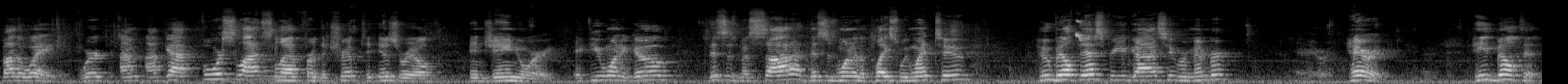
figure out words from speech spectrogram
By the way, i have got four slots left for the trip to Israel in January. If you want to go, this is Masada. This is one of the places we went to. Who built this for you guys who remember? Herod. Herod. He built it.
